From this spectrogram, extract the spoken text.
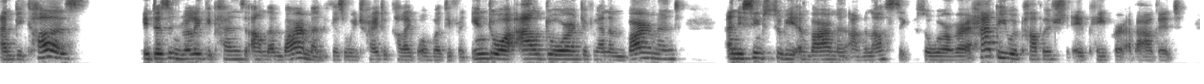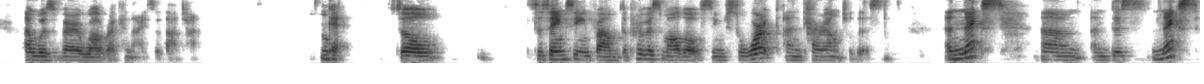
And because it doesn't really depend on the environment because we try to collect over different indoor, outdoor, different environment, and it seems to be environment agnostic. So we were very happy. We published a paper about it and was very well recognized at that time. Okay, so it's the same thing from the previous model seems to work and carry on to this. And next, um, and this next,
